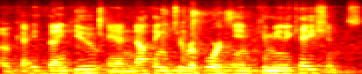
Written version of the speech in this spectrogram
Okay, thank you, and nothing to report in Communications.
